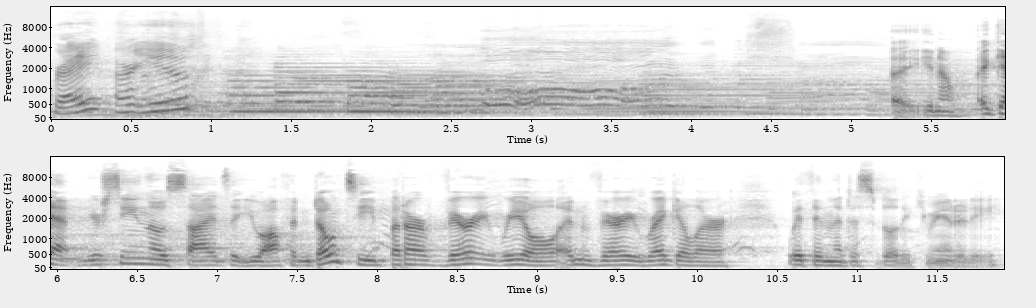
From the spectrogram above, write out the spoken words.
right? Aren't you? Uh, you know, again, you're seeing those sides that you often don't see, but are very real and very regular within the disability community.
